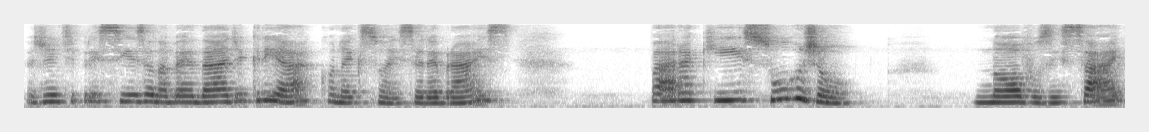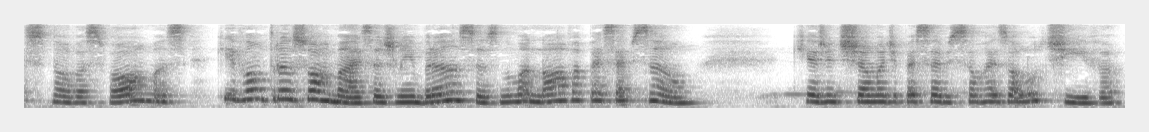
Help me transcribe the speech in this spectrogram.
a gente precisa, na verdade, criar conexões cerebrais para que surjam novos insights, novas formas que vão transformar essas lembranças numa nova percepção, que a gente chama de percepção resolutiva.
